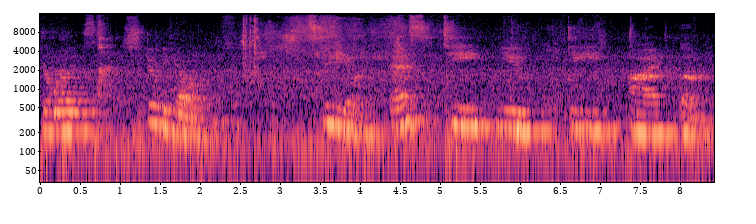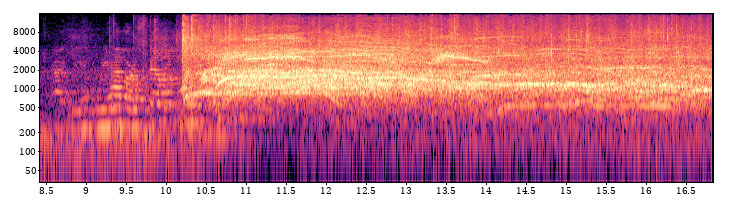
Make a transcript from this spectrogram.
Your word is studio. Studio. S-T-U-D-I-O. All uh, right, we, we have our spelling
